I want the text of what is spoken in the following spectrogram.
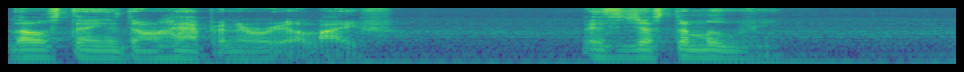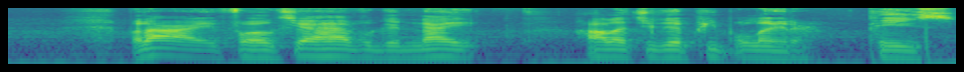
Those things don't happen in real life. It's just a movie but all right, folks, y'all have a good night. I'll let you good people later. Peace.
